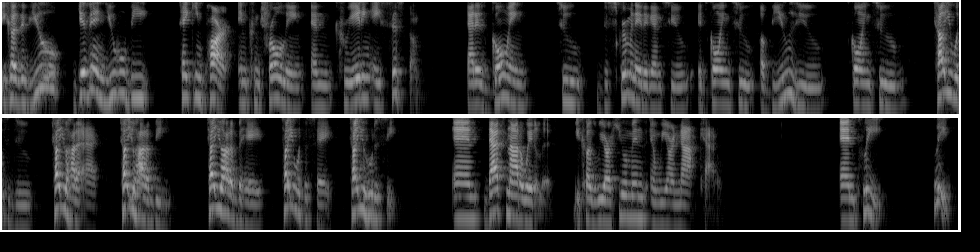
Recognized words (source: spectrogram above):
Because if you give in, you will be taking part in controlling and creating a system that is going to discriminate against you, it's going to abuse you, it's going to tell you what to do, tell you how to act, tell you how to be, tell you how to behave, tell you what to say, tell you who to see. And that's not a way to live because we are humans and we are not cattle. And please, please,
